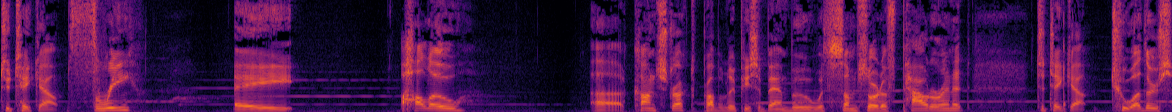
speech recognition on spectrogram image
to take out three, a hollow uh, construct, probably a piece of bamboo with some sort of powder in it, to take out two others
